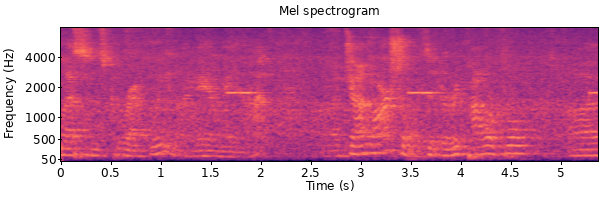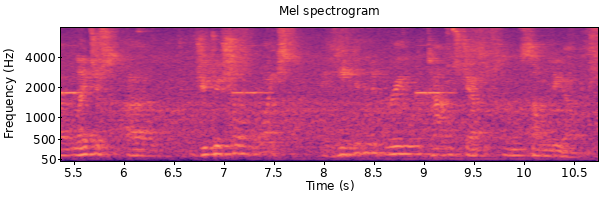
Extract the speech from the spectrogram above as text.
lessons correctly, and I may or may not, uh, John Marshall was a very powerful uh, legis- uh, judicial voice, and he didn't agree with Thomas Jefferson and some of the others.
